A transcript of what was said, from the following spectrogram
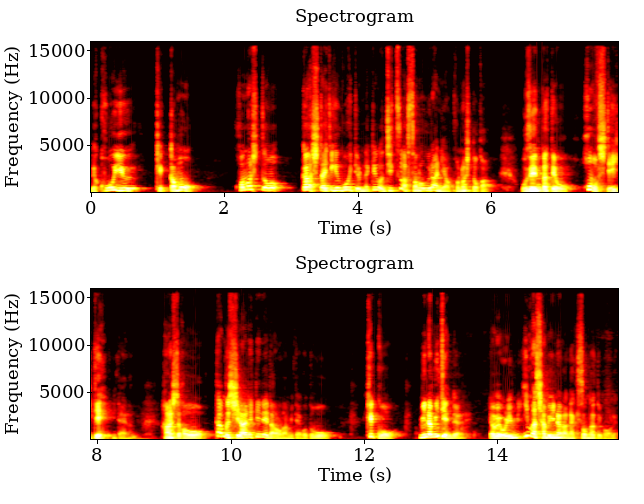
で、こういう結果も、この人が主体的に動いてるんだけど、実はその裏にはこの人がお膳立てをほぼしていて、みたいな話とかを多分知られてねえだろうな、みたいなことを結構みんな見てんだよね。やべえ、俺今喋りながら泣きそうになってるから俺。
